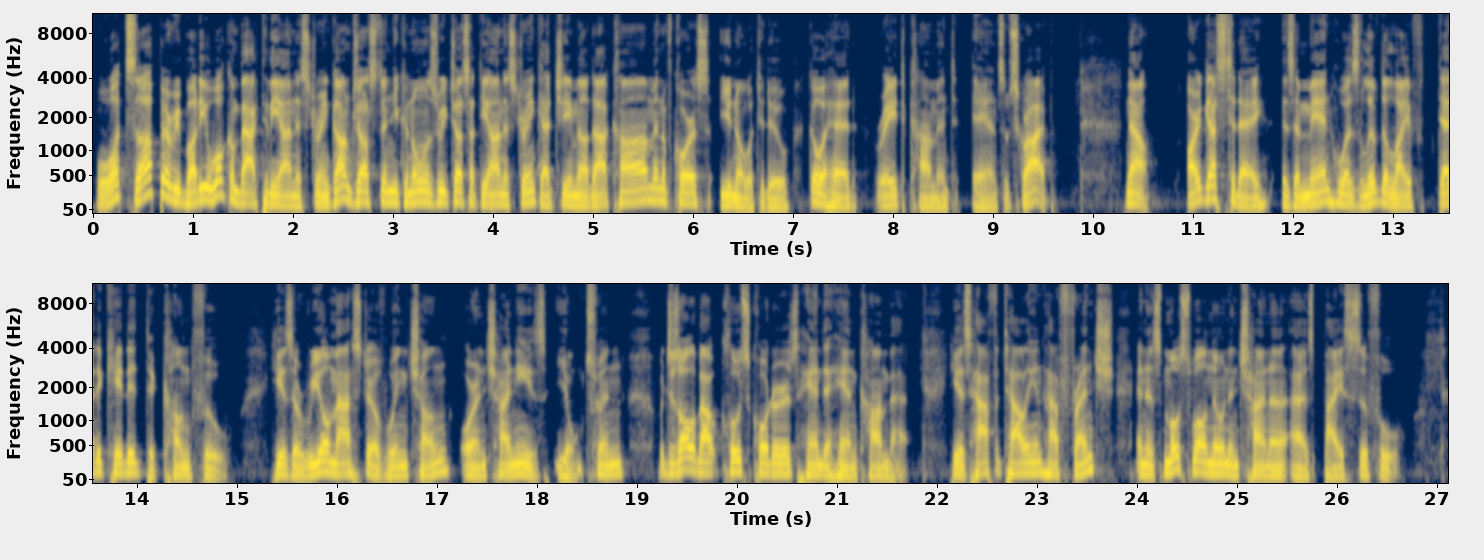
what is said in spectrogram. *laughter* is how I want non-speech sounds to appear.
What's up, everybody? Welcome back to The Honest Drink. I'm Justin. You can always reach us at thehonestdrink at gmail.com. And of course, you know what to do. Go ahead, rate, comment, and subscribe. Now, our guest today is a man who has lived a life dedicated to Kung Fu. He is a real master of Wing Chun, or in Chinese, Yong Cun, which is all about close quarters, hand to hand combat. He is half Italian, half French, and is most well known in China as Bai Si Fu.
